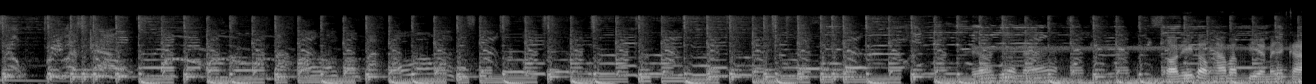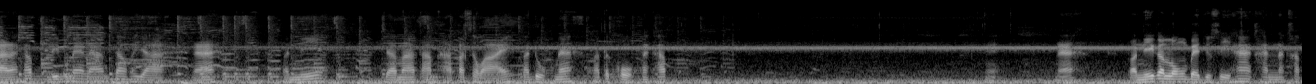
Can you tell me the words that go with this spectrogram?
two, three, let's go. เดี๋ยวเพื่อนนะ ตอนนี้ก็พามาเปลี่ยนบรรยากาศนะครับ ริมแม่น้ำเจ้าพระยานะ วันนี้จะมาตามหาปลาสวายปลาดุกนะปลาตะโกกนะครับนี่นะ ตอนนี้ก็ลงเบ็ดอยู่4ี่ห้าคันนะครับ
